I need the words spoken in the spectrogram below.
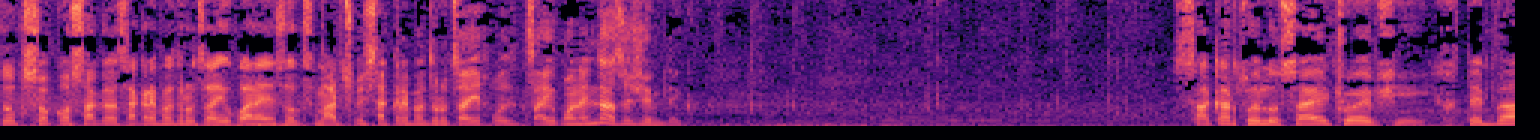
ზოგ სოკო საკრეფად რო წაიყვანენ, ზოგს მარწვის საკრეფად რო წაიყვანენ და ასე შემდეგ. საქართველოს საელჩოებში ხდება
